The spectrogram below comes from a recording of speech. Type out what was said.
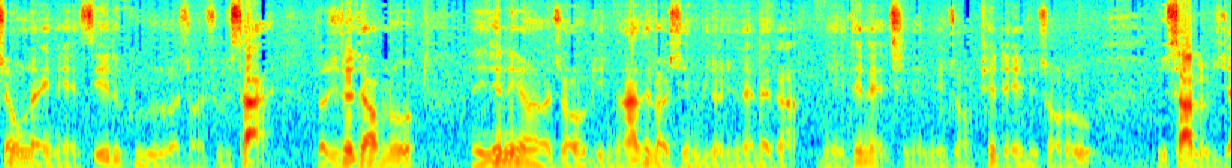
ရှုံးနိုင်တဲ့ဈေးတစ်ခုလို့တော့ကျွန်တော်ယူဆတယ်။ ဆိုတော့ဒီတော့ကြောင့်မလို့နေချင်းတွေကတော့ကျွန်တော်တို့ဒီ90လောက်ရှင်းပြီးတော့ United ကနေတဲ့အခြေအနေမျိုးကျွန်တော်ဖြစ်တယ်လို့ကျွန်တော်တို့ယူဆလို့ရ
